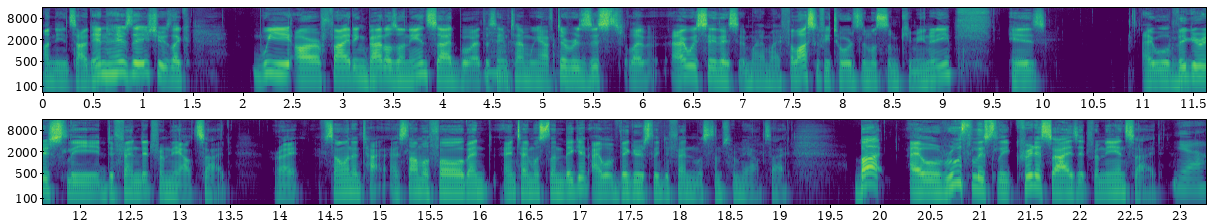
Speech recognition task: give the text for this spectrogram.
on the inside. And here's the issue: is like we are fighting battles on the inside, but at the same time we have to resist. Like I always say this in my my philosophy towards the Muslim community is I will vigorously defend it from the outside, right? If someone anti- Islamophobe and anti-Muslim bigot, I will vigorously defend Muslims from the outside. But I will ruthlessly criticize it from the inside. Yeah,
